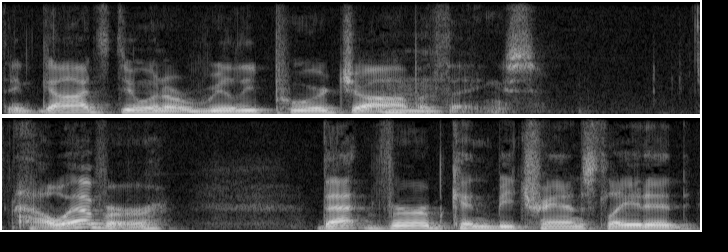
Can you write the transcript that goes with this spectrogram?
then God's doing a really poor job of things. However, that verb can be translated,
